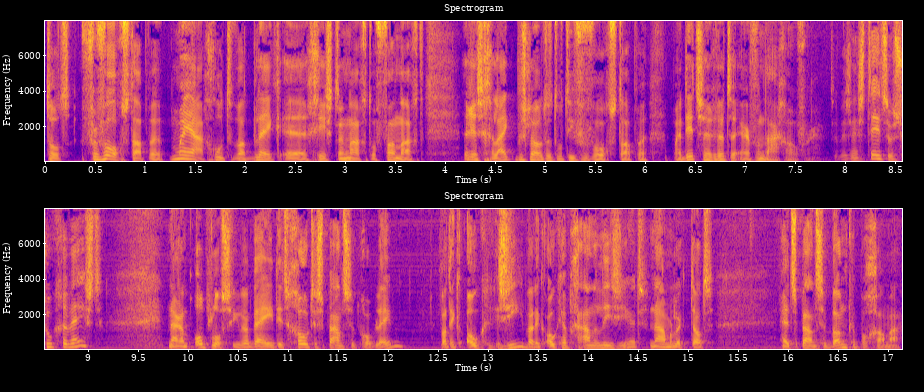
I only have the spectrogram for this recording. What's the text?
tot vervolgstappen. Maar ja, goed, wat bleek gisternacht of vannacht... er is gelijk besloten tot die vervolgstappen. Maar dit zei Rutte er vandaag over. We zijn steeds op zoek geweest naar een oplossing... waarbij dit grote Spaanse probleem, wat ik ook zie, wat ik ook heb geanalyseerd... namelijk dat het Spaanse bankenprogramma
